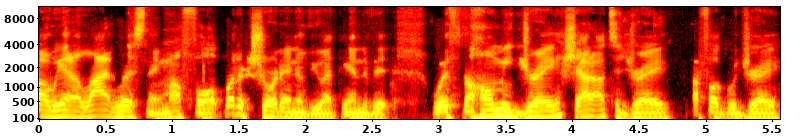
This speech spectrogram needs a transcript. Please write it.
Oh, we had a live listening, my fault, but a short interview at the end of it with the homie Dre. Shout out to Dre. I fuck with Dre.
